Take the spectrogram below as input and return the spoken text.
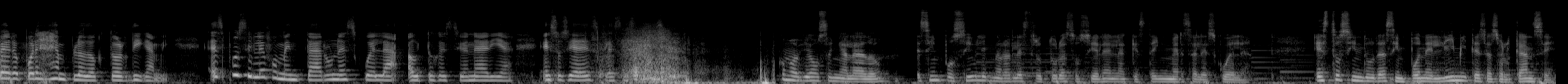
Pero, por ejemplo, doctor, dígame, ¿es posible fomentar una escuela autogestionaria en sociedades clasistas? Como habíamos señalado, es imposible ignorar la estructura social en la que está inmersa la escuela. Esto sin dudas impone límites a su alcance.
